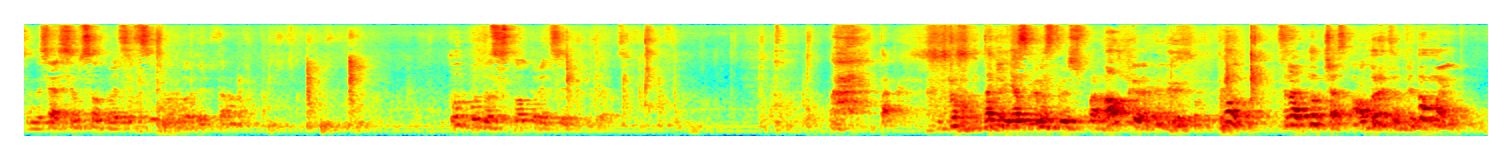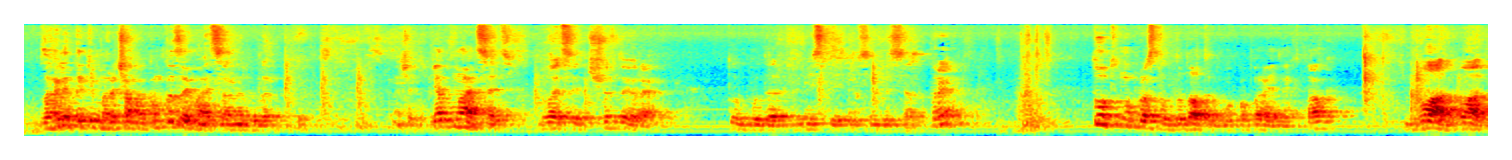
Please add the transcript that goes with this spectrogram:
70, 727 виходить, так? Тут буде 135. Так. Далі я скористуюсь шпаргалкою. Ну, це, ну, чесно, алгоритм відомий. Взагалі такими речами компи займаються, а не люди. Значить, 15, 24. Тут буде 283. Тут ну, просто додаток двох попередніх, так? 2, 2,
